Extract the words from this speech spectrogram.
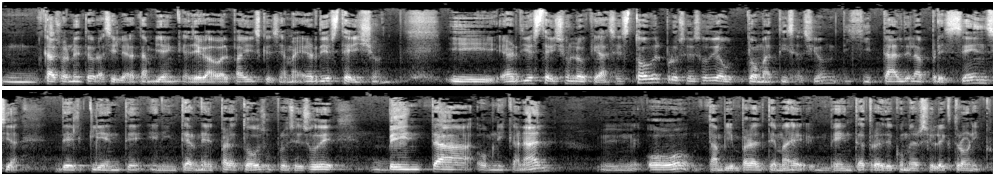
mm, casualmente brasilera también que ha llegado al país que se llama RD Station y RD Station lo que hace es todo el proceso de automatización digital de la presencia del cliente en Internet para todo su proceso de venta omnicanal o también para el tema de venta a través de comercio electrónico.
